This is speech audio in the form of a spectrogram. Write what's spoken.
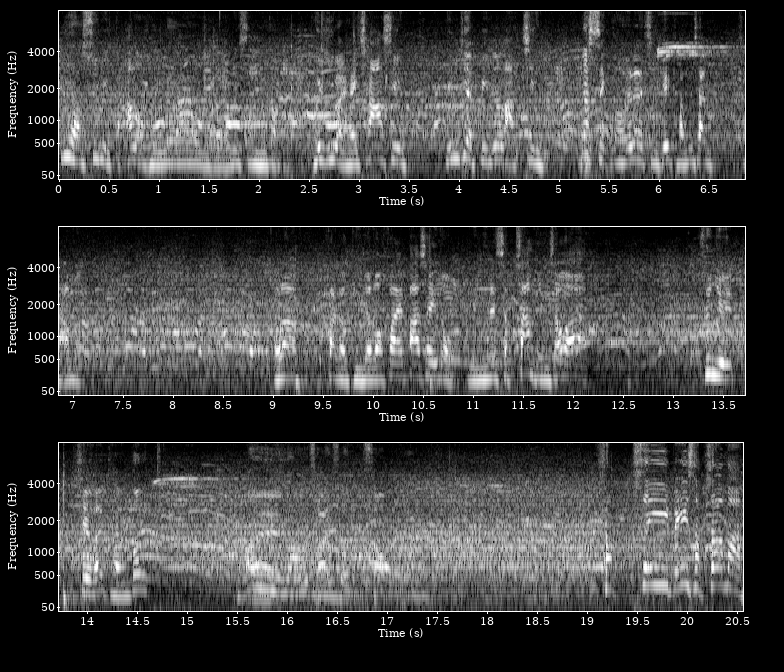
呢下孫悦打落去咧，又有啲心急。佢以為係叉燒，點知係變咗辣椒。一食落去咧，自己啃親，慘啦！好啦，發球權就落翻喺巴西度，仍然係十三平手啊！孫悦四位強攻，唉，冇晒信心十四比十三啊！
